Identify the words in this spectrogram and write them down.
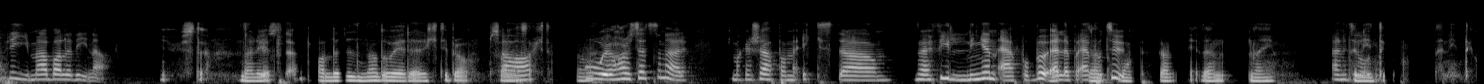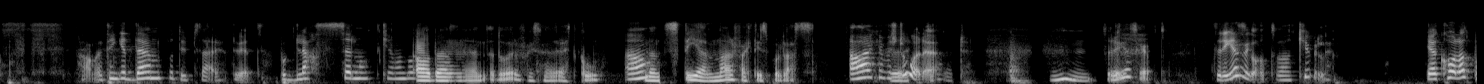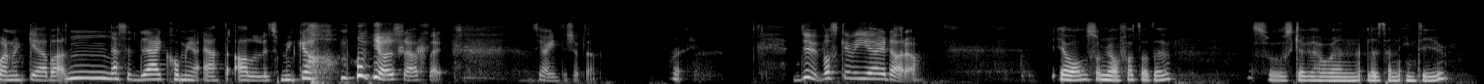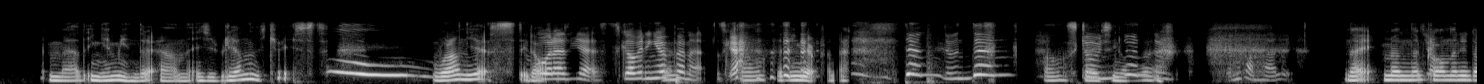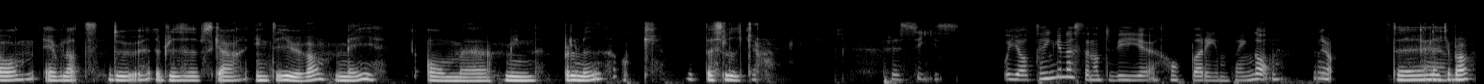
prima ballerina. Just det. När det Just är det. ballerina då är det riktigt bra. Som Ja. jag sagt. Ja. Oh, jag har sett sån här man kan köpa med extra när fyllningen är på, eller på, är på Den tub. smak- Den, den, nej, Är den inte den är inte god. Den är inte god. Fan, jag tänker den på typ så här, du vet, på glass eller något kan man gå. Ja, den, då är det faktiskt rätt god. Ja. Den stelnar faktiskt på glass. ja, jag kan förstå det. Mm. Så det är ganska gott. Så det är ganska gott, vad kul. Jag har kollat på den mycket jag bara, mm, alltså det där kommer jag äta alldeles för mycket av om jag köper. Så jag har inte köpt den. Nej. Du, vad ska vi göra idag då? Ja, som jag det så ska vi ha en liten intervju med ingen mindre än Julia Nyqvist. Våran gäst idag. Våran gäst. Ska vi ringa upp Ja. henne? Ska? Ja, jag ringer upp henne. Dun, dun, dun. Ja. Skype-signaler. Den är fan härlig. Nej, men planen idag är väl att du i princip ska intervjua mig om eh, min bulimi och dess lika. Precis. Och jag tänker nästan att vi hoppar in på en gång. Det är lika Ehm. bra.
